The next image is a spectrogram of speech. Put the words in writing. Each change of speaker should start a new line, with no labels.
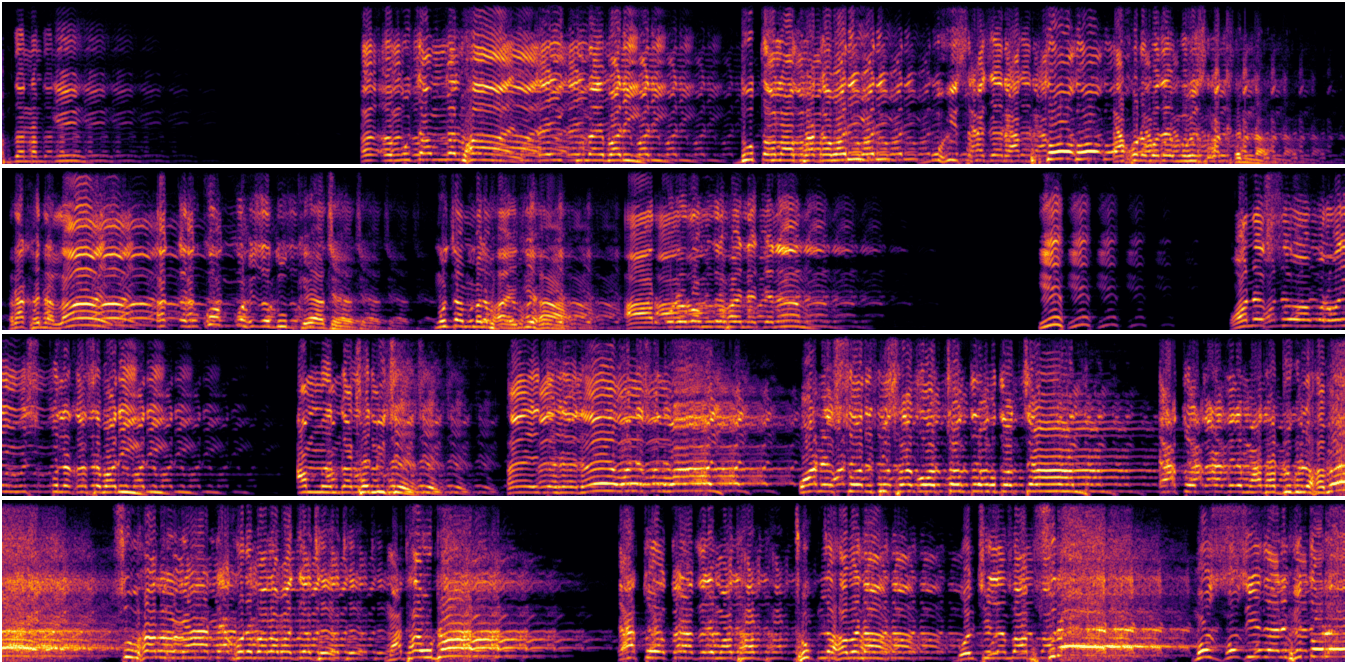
আপনার নাম কি? মুজাম্মেল ভাই এই কোনায় বাড়ি। দুতলা ফাঁকা বাড়ি। মহিষ আগে রাখতো এখন বোধহয় মহিষ রাখেন না। রাখেন না। লাই খুব মহিষের দুধ খেয়ে আছে। মুজাম্মেল ভাই জি হ্যাঁ। আর ওরা রমজান ভাই না কেনাম কি? অনেক আমার ওই স্কুলের কাছে বাড়ি। আমনার গাছের নিচে। এই দেখেন এই অনেশ্বর ভাই অনেশ্বর বিশাগর চন্দ্রমত চাঁদ। এত তাড়াতাড়ি মাথা ঢুকলে হবে? সুভার রাত এখন বেলা বাজছে মাথা উঠা। এত তাড়াতাড়ি মাথা ঢুকলে হবে না। বলছিলাম বাপ শুনে মসজিদের ভিতরে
